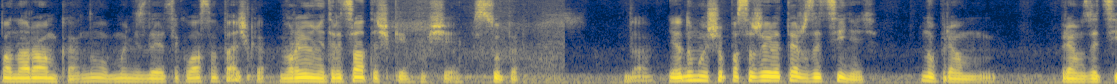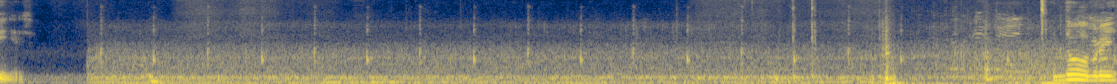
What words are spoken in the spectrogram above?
панорамка. Ну, мені здається, класна тачка. В районі 30-ки взагалі супер. Да. Я думаю, що пасажири теж зацінять. Ну, прям, прям зацінять. Добрий день. Добрий.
